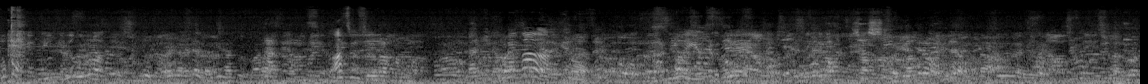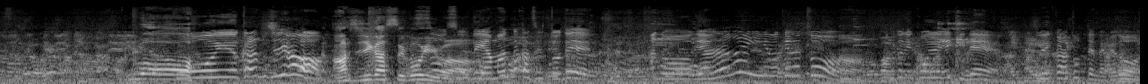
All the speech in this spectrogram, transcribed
どこ？あそうそう。これがすごいよくて写真うわこういう感じよ。ー味がすごいそうそわう。で山の中ずっとであのいや長い言い訳だと、本当にこういう駅で上から撮ってんだけど、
